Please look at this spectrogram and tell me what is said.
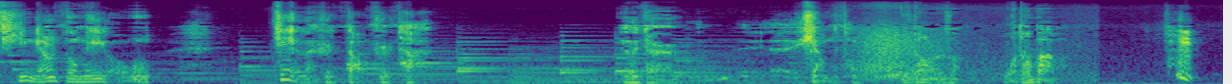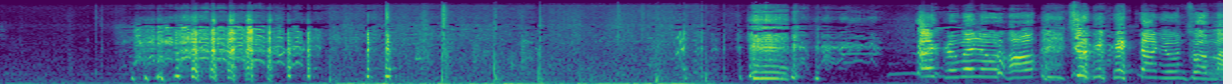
提名都没有。这个是导致他有点呃想不通。你当儿子，我当爸爸。哼！当什么都好，就是别当牛做马。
